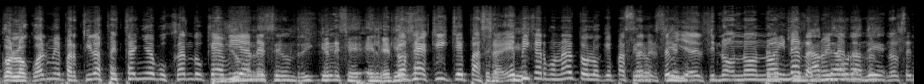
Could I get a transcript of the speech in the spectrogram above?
Con lo cual me partí las pestañas buscando qué había en ese. Enrique, en ese- el Entonces aquí, ¿qué pasa? ¿Es bicarbonato lo que pasa en el Sevilla? Es decir, no, no, no hay nada, no hay nada, no- de- no, se de-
